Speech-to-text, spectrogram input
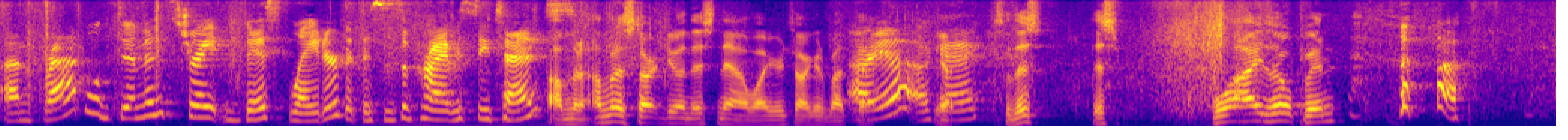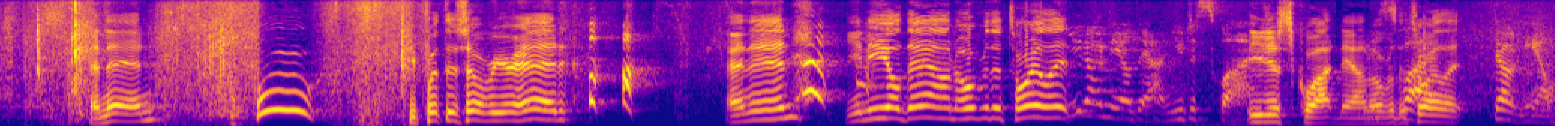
Um, Brad will demonstrate this later, but this is a privacy tent. I'm gonna I'm gonna start doing this now while you're talking about that. Are? Yeah. Okay. So this this flies open, and then, whoo, you put this over your head, and then you kneel down over the toilet. you don't kneel down, you just squat. You just squat down over the toilet. Don't kneel.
